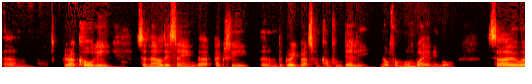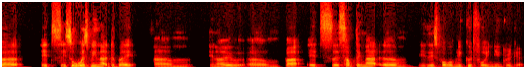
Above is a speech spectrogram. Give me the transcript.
um, Virat Kohli. So now they're saying that actually um, the great batsmen come from Delhi, not from Mumbai anymore. So uh, it's it's always been that debate, um, you know, um, but it's, it's, something that um, is probably good for Indian cricket.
